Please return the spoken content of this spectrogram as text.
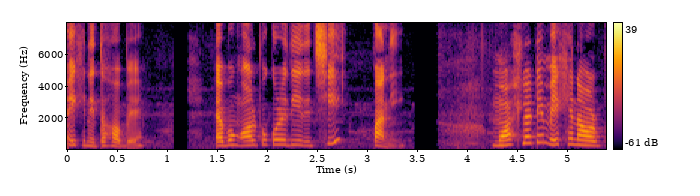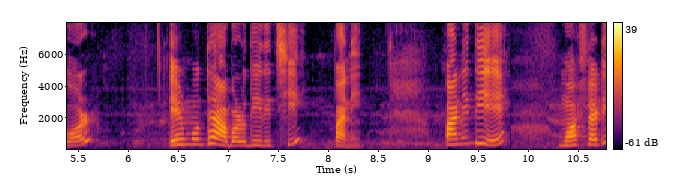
মেখে নিতে হবে এবং অল্প করে দিয়ে দিচ্ছি পানি। মশলাটি মেখে নেওয়ার পর এর মধ্যে আবারও দিয়ে দিচ্ছি পানি। পানি দিয়ে মশলাটি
